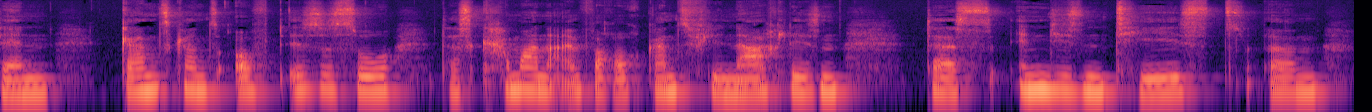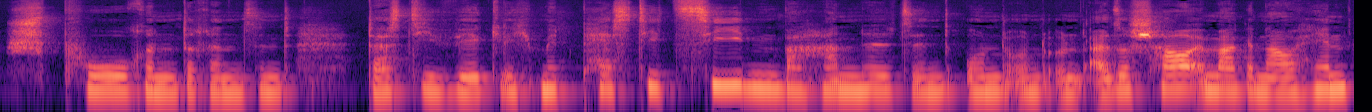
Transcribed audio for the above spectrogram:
Denn ganz, ganz oft ist es so, das kann man einfach auch ganz viel nachlesen, dass in diesen Tees ähm, Sporen drin sind, dass die wirklich mit Pestiziden behandelt sind und, und, und. Also schau immer genau hin,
